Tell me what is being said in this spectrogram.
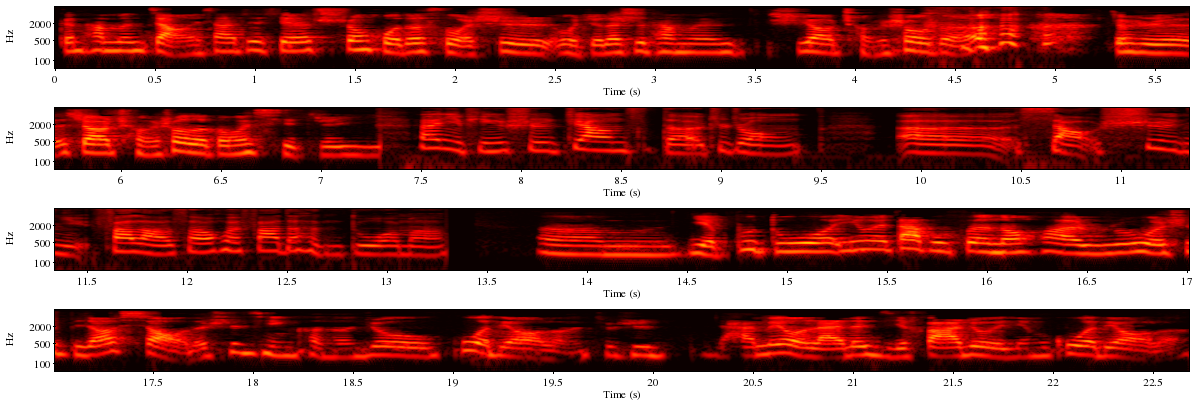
跟他们讲一下这些生活的琐事，我觉得是他们需要承受的，就是需要承受的东西之一。那你平时这样子的这种呃小事，你发牢骚会发的很多吗？嗯，也不多，因为大部分的话，如果是比较小的事情，可能就过掉了，就是还没有来得及发就已经过掉了。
